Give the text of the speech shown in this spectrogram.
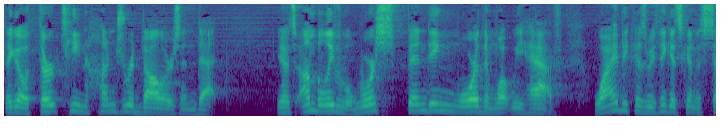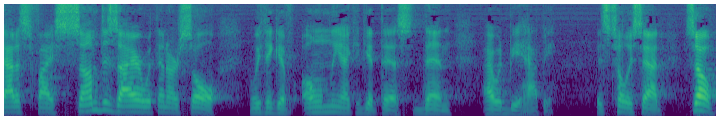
they go $1,300 in debt. You know, it's unbelievable. We're spending more than what we have. Why? Because we think it's going to satisfy some desire within our soul. And we think, if only I could get this, then I would be happy. It's totally sad. So,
